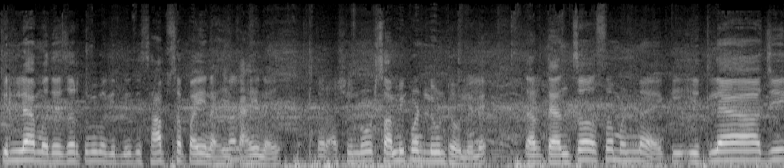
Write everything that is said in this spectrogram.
किल्ल्यामध्ये जर तुम्ही बघितली ती साफसफाई नाही काही नाही तर अशी नोट्स आम्ही पण लिहून ठेवलेले. तर त्यांचं असं म्हणणं आहे की इथल्या जी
